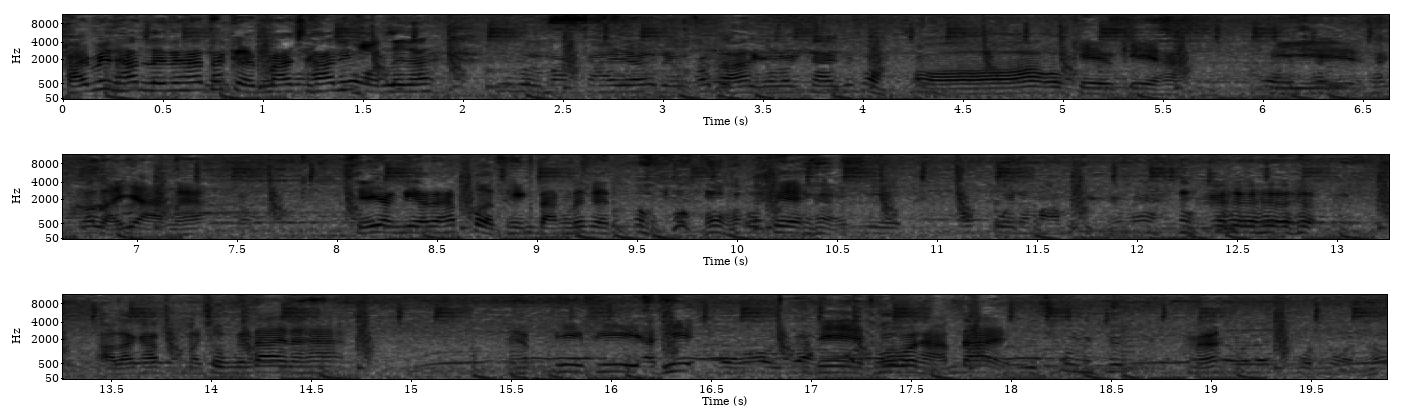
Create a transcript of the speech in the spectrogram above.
ขายไม่ทันเลยนะฮะถ้าเกิดมาช้านี่อดเลยนะที่เปิดมาไกลแล้วเดี๋ยวเขาจะเสียกำลังใจซะก่อนอ๋อโอเคโอเคฮะมีใช่ใช่ก็หลายอย่างนะฮะเสียอย่างเดียวนะครับเปิดเพลงดังเหลือเกินโอเคคือเขากลัวจะมาไม่ถึงใช่ไหมเอาละครับมาชมกันได้นะฮะ นะครับพี่พี่อาทิโอ้เอาอีกแล้วนี่โทรมาถามได้ช่วงนี้นะไม่ได้กดหนวดเนาะ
